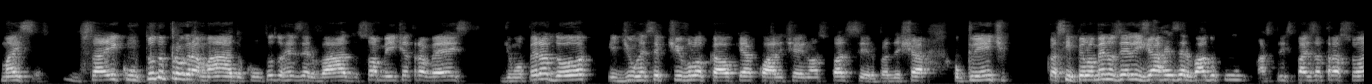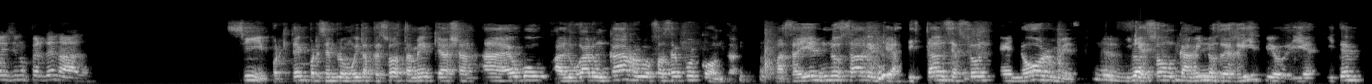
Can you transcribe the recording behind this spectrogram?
mas sair com tudo programado, com tudo reservado, somente através de um operador e de um receptivo local, que é a Quality aí, nosso parceiro, para deixar o cliente, assim, pelo menos ele já reservado com as principais atrações e não perder nada. Sim, porque tem, por exemplo, muitas pessoas também que acham, ah, eu vou alugar um carro, vou fazer por conta. Mas aí eles não sabem que as distâncias são enormes e que são caminhos de ripio e, e tem,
